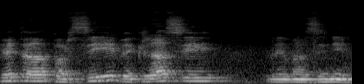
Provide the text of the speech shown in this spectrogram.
קטע פרסי וקלאסי למאזינים.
